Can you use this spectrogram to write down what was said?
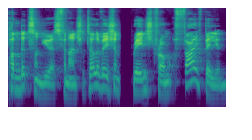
Pundits on US financial television ranged from $5 billion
